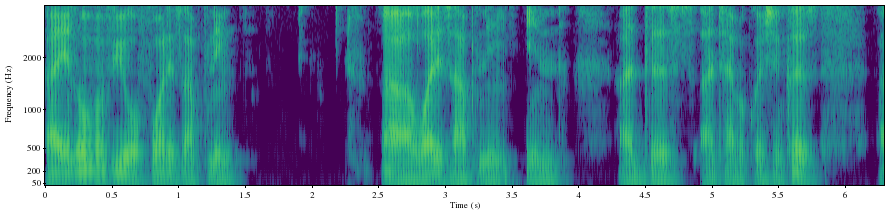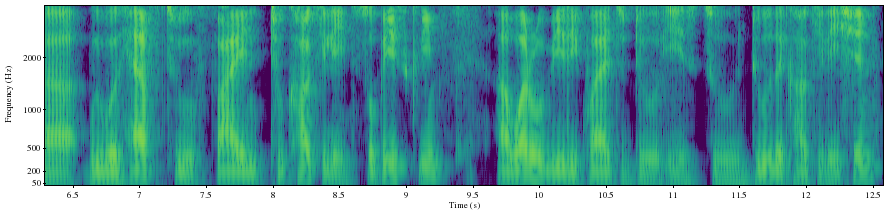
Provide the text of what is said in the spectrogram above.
uh, an overview of what is happening uh, what is happening in uh, this uh, type of question. Because uh, we will have to find to calculate. So basically uh, what will be required to do is to do the calculation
